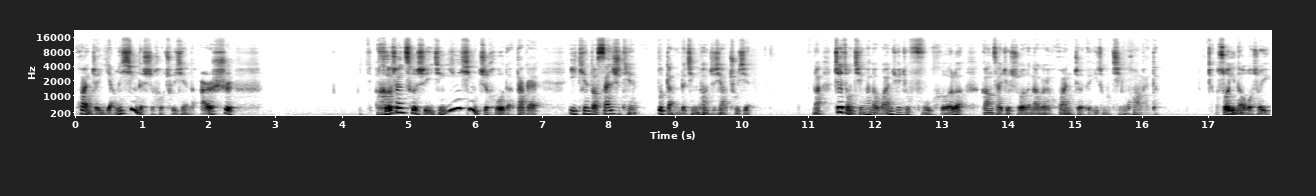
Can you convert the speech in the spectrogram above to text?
患者阳性的时候出现的，而是。核酸测试已经阴性之后的大概一天到三十天不等的情况之下出现，啊，这种情况呢完全就符合了刚才就说的那位患者的一种情况来的，所以呢，我所以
